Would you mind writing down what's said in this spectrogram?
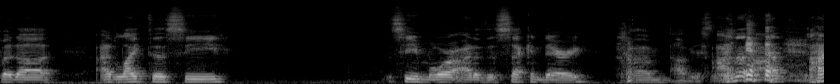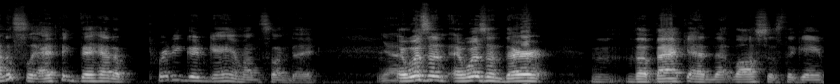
But uh, I'd like to see see more out of the secondary. Um, Obviously. hon- honestly, I think they had a pretty good game on Sunday. yeah. It wasn't it wasn't their the back end that lost us the game.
